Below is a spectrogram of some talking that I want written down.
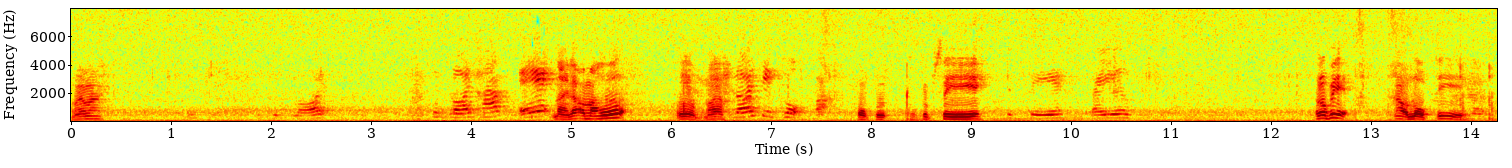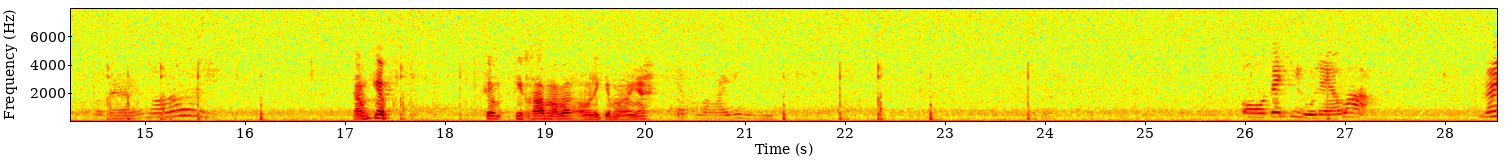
ไม้มาสิบร้อยสิบร้อยครับ เอ๊ะไหนแล้วเอามาเฮ้อะเออมาร้อยสิบหกอะหกหกสิบสี่สิบสี่ไปเรื่องแล้วพี่ อ้าวหลบที่น้อยแอมเก็บเก็บที่คราบมาปะเอามาได้เก็บมาไงเก็บไม้ดีโอ้แต่หิวแล้วอะแม่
